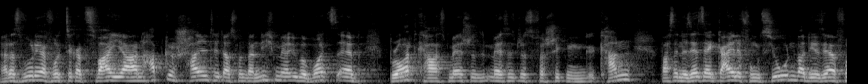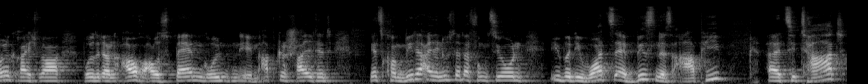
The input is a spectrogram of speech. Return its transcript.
Ja, das wurde ja vor circa zwei Jahren abgeschaltet, dass man dann nicht mehr über WhatsApp Broadcast-Messages verschicken kann, was eine sehr, sehr geile Funktion war, die sehr erfolgreich war, wurde dann auch aus Spam-Gründen eben abgeschaltet. Jetzt kommt wieder eine Newsletter-Funktion über die WhatsApp Business API. Äh, Zitat,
